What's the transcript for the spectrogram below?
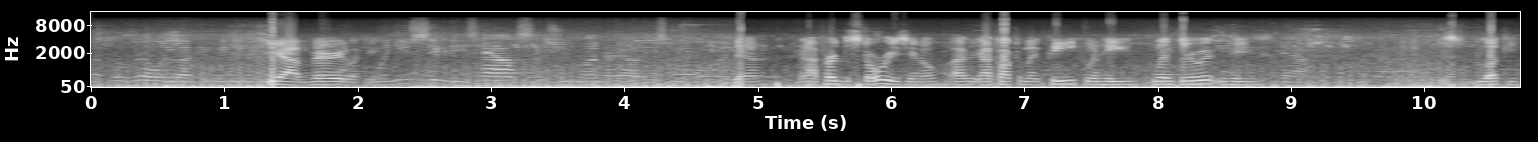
but we're really lucky we didn't. yeah, very lucky. When you see these houses, you wonder how these people live. Yeah, and I've heard the stories, you know. I, I talked to McPeak when he went through it, and he's Yeah. just lucky.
